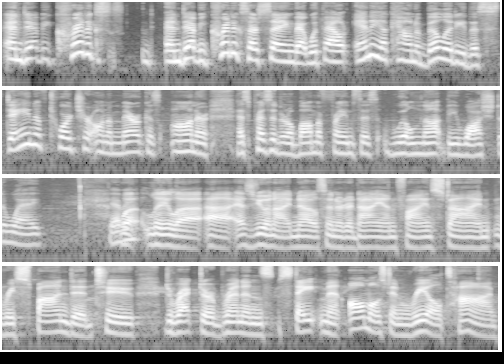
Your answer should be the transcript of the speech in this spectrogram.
And Debbie, critics and Debbie, critics are saying that without any accountability, the stain of torture on America's honor, as President Obama frames this, will not be washed away. Debbie? Well, Leila, uh, as you and I know, Senator Dianne Feinstein responded to Director Brennan's statement almost in real time.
